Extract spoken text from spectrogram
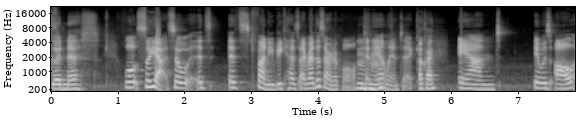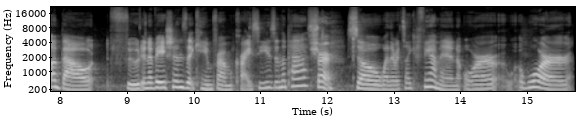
goodness. Well, so yeah, so it's it's funny because I read this article in Mm-hmm. the Atlantic. Okay. And it was all about food innovations that came from crises in the past. Sure. So whether it's like famine or war,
